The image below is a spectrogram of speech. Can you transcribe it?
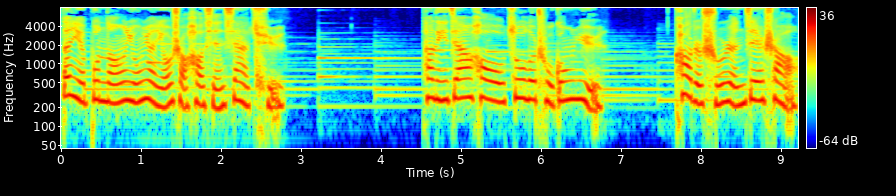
但也不能永远游手好闲下去。他离家后租了处公寓，靠着熟人介绍，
